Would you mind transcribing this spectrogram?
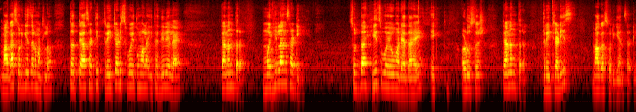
मागासवर्गीय जर म्हटलं तर त्यासाठी त्रेचाळीस वय तुम्हाला इथं दिलेलं आहे. त्यानंतर महिलांसाठी सुद्धा हीच वयोमर्यादा आहे एक अडुसष्ट. त्यानंतर त्रेचाळीस मागासवर्गीयांसाठी.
